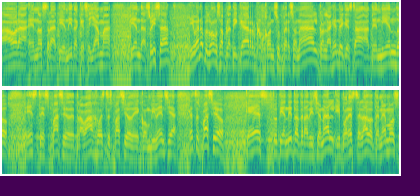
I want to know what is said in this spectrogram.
ahora en nuestra tiendita que se llama Tienda Suiza. Y bueno, pues vamos a platicar con su personal, con la gente que está atendiendo este espacio de trabajo, este espacio de convivencia, este espacio que es tu tiendita tradicional. Y por este lado tenemos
